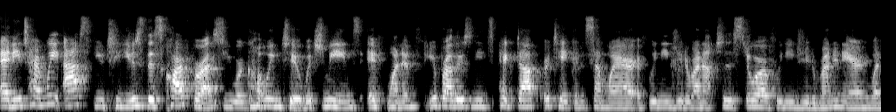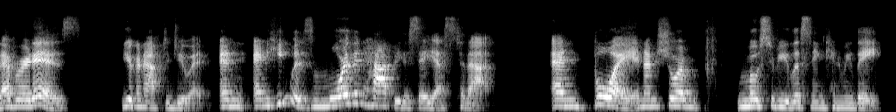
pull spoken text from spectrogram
anytime we ask you to use this car for us, you are going to, which means if one of your brothers needs picked up or taken somewhere, if we need you to run out to the store, if we need you to run an errand, whatever it is, you're going to have to do it. And and he was more than happy to say yes to that. And boy, and I'm sure most of you listening can relate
